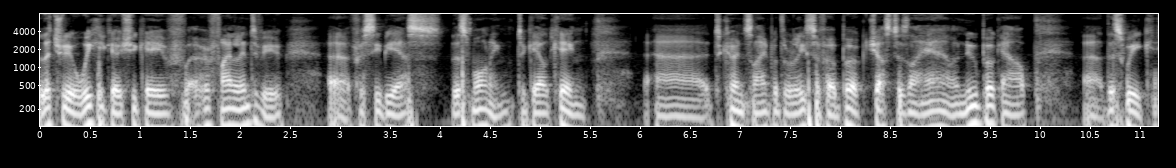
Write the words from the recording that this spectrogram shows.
literally a week ago. She gave her final interview uh, for CBS this morning to Gayle King uh, to coincide with the release of her book, Just as I Am, a new book out this week,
